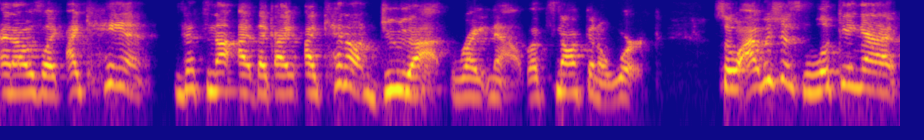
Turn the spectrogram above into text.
And I was like, I can't, that's not I, like, I, I cannot do that right now. That's not going to work. So I was just looking at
